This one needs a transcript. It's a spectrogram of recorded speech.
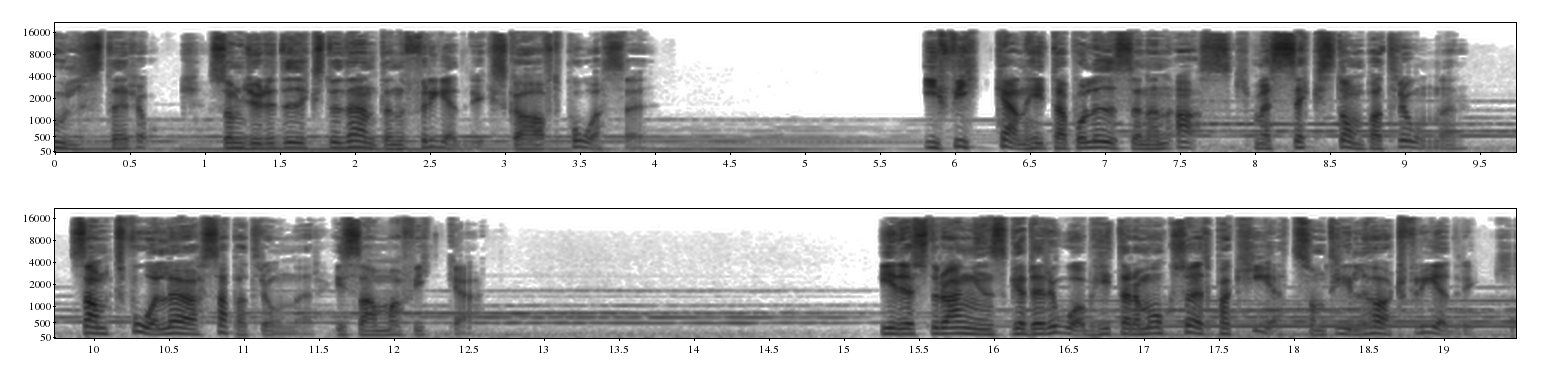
ulsterrock som juridikstudenten Fredrik ska ha haft på sig. I fickan hittar polisen en ask med 16 patroner samt två lösa patroner i samma ficka. I restaurangens garderob hittar de också ett paket som tillhört Fredrik.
